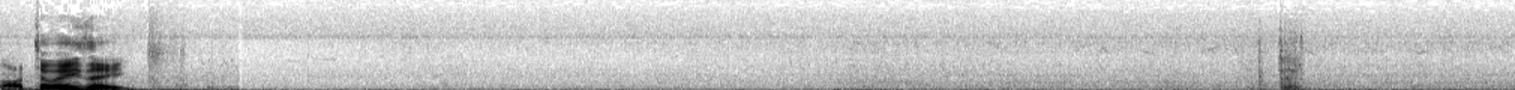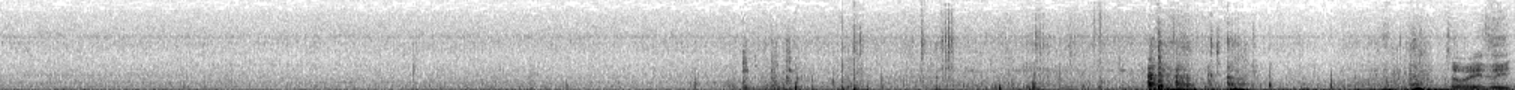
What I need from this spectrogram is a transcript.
Oh, too easy. Too easy.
